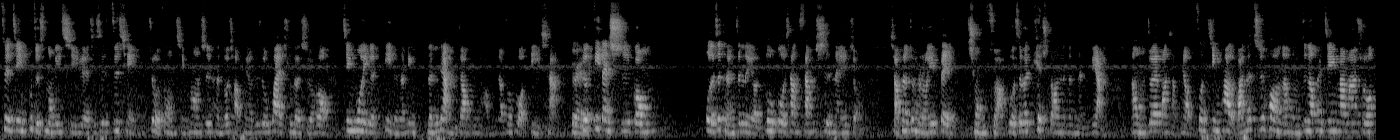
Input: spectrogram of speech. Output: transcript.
最近，不只是农历七月，其实之前就有这种情况，是很多小朋友就是外出的时候，经过一个地的能力能量比较不好，我们讲说会有地煞，就，地在施工，或者是可能真的有路过像丧事那一种，小朋友就很容易被冲抓，或者是会 catch 到那个能量。然后我们就会帮小朋友做净化了。完了之后呢，我们真的会建议妈妈说，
